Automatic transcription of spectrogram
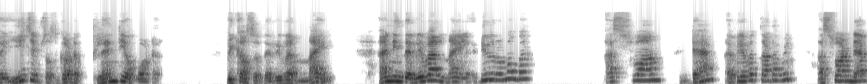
Egypt has got a plenty of water because of the river Nile. And in the river Nile, do you remember Aswan Dam? Have you ever thought of it? Aswan Dam.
